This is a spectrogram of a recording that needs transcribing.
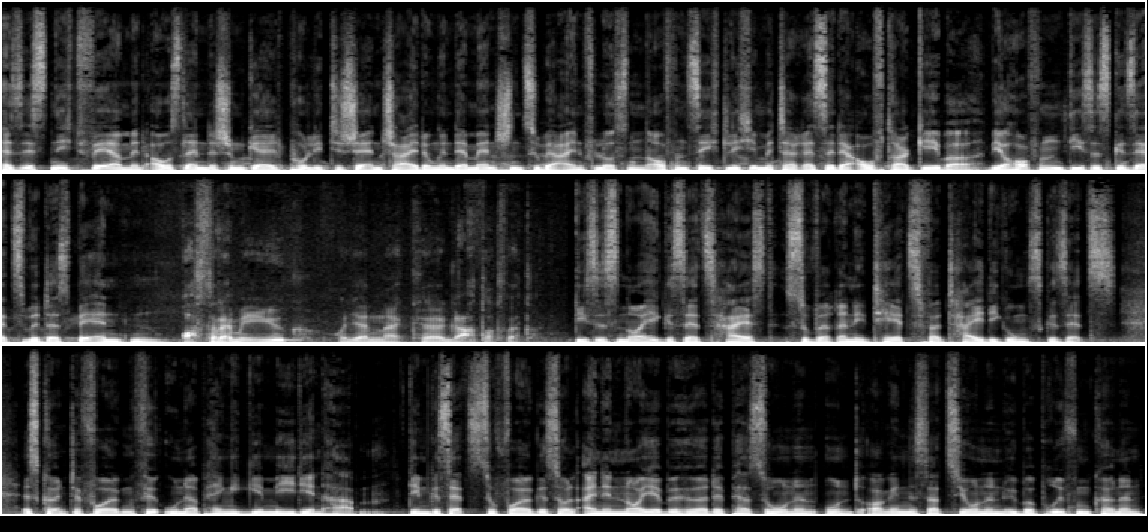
Es ist nicht fair, mit ausländischem Geld politische Entscheidungen der Menschen zu beeinflussen, offensichtlich im Interesse der Auftraggeber. Wir hoffen, dieses Gesetz wird es beenden. Dieses neue Gesetz heißt Souveränitätsverteidigungsgesetz. Es könnte Folgen für unabhängige Medien haben. Dem Gesetz zufolge soll eine neue Behörde Personen und Organisationen überprüfen können,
